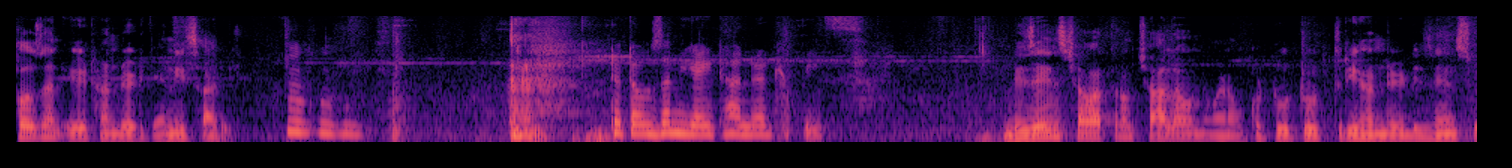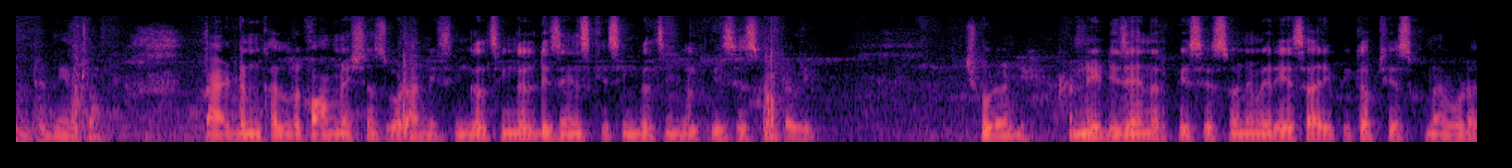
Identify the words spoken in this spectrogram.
థౌజండ్ ఎయిట్ హండ్రెడ్కి any sari two thousand eight hundred rupees designs మాత్రం చాలా ఉన్నాయి మేడం. ఒక two to three hundred designs ఉంటాయి దీంట్లో. ప్యాటర్న్ కలర్ కాంబినేషన్స్ కూడా అన్ని సింగిల్ సింగిల్ డిజైన్స్కి సింగిల్ సింగిల్ పీసెస్ ఉంటుంది చూడండి. అన్ని డిజైనర్ పీసెస్తోనే మీరు ఏ సారీ పికప్ చేసుకున్నా కూడా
